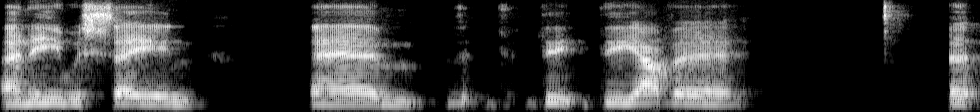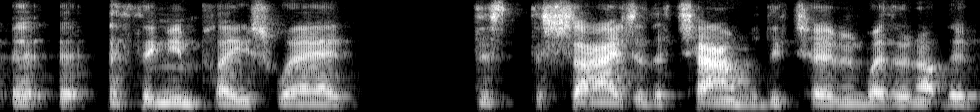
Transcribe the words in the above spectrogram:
And he was saying um, they, they have a, a, a, a thing in place where the, the size of the town will determine whether or not they're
